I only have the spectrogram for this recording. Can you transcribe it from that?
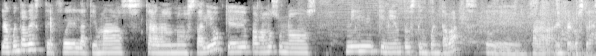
La cuenta de este fue la que más cara nos salió, que pagamos unos 1.550 bahts eh, para entre los tres.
